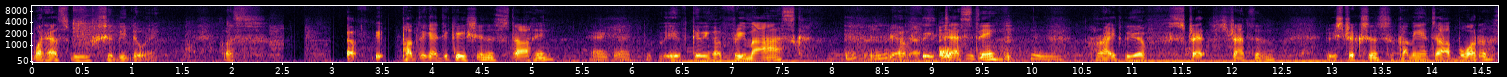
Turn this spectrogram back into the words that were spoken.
what else we should be doing. Because uh, public education is starting. Very good. We're giving a free mask. We have free testing. Right? We have stre- strengthened restrictions coming into our borders.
